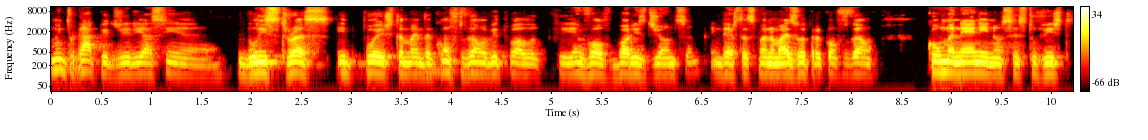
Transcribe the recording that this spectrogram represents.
muito rápidos, diria assim, de Liz Truss e depois também da confusão habitual que envolve Boris Johnson. Ainda esta semana mais outra confusão com uma nanny, não sei se tu viste,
